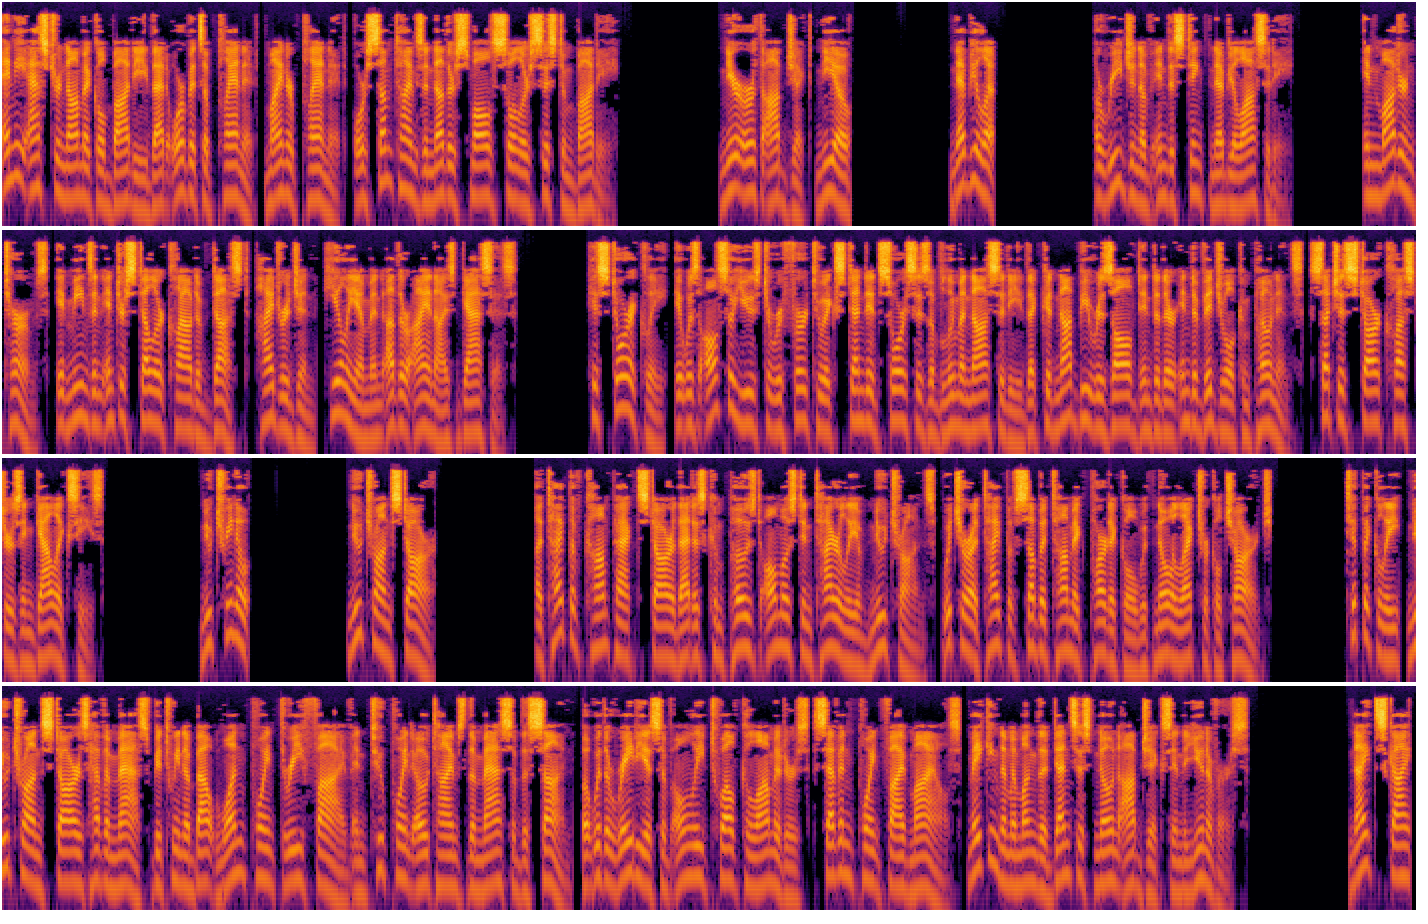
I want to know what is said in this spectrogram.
Any astronomical body that orbits a planet, minor planet, or sometimes another small solar system body. Near-Earth object NEO Nebula A region of indistinct nebulosity. In modern terms, it means an interstellar cloud of dust, hydrogen, helium and other ionized gases. Historically, it was also used to refer to extended sources of luminosity that could not be resolved into their individual components, such as star clusters and galaxies. Neutrino Neutron star A type of compact star that is composed almost entirely of neutrons, which are a type of subatomic particle with no electrical charge. Typically, neutron stars have a mass between about 1.35 and 2.0 times the mass of the Sun, but with a radius of only 12 km 7.5 miles, making them among the densest known objects in the universe. Night sky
